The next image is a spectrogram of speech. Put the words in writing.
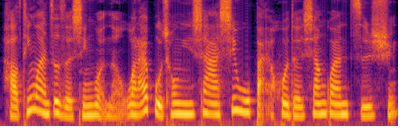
好，听完这则新闻呢，我来补充一下西武百货的相关资讯。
